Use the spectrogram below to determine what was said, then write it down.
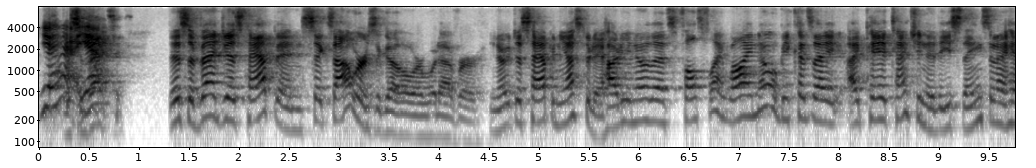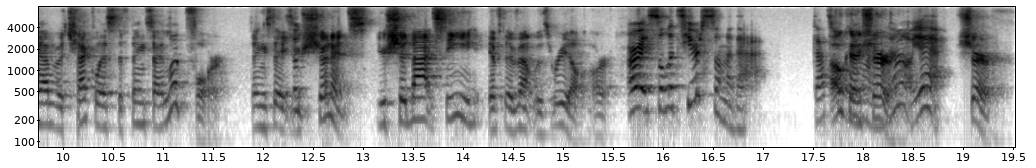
Yeah, yeah this event just happened six hours ago or whatever. You know, it just happened yesterday. How do you know that's false flag? Well, I know because I, I pay attention to these things and I have a checklist of things I look for. Things that so, you shouldn't, you should not see if the event was real. Or all right, so let's hear some of that. That's okay. Sure. No, yeah. Sure.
